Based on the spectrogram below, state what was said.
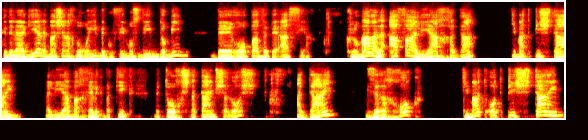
כדי להגיע למה שאנחנו רואים בגופים מוסדיים דומים באירופה ובאסיה. כלומר, על אף העלייה החדה, כמעט פי שתיים עלייה בחלק בתיק בתוך שנתיים-שלוש, עדיין זה רחוק כמעט עוד פי שתיים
